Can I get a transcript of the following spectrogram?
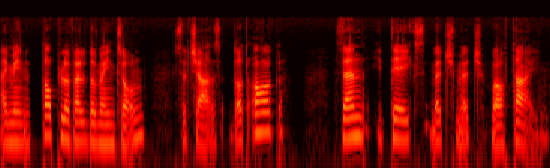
I mean top level domain zone, such as .org, then it takes much much more time.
